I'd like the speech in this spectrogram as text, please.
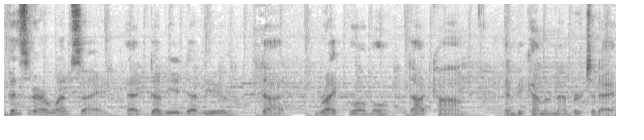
Visit our website at www.ripeglobal.com and become a member today.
